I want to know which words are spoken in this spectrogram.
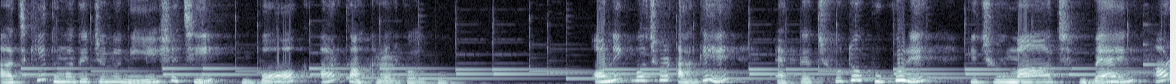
আজকে তোমাদের জন্য নিয়ে এসেছি বক আর কাঁকড়ার গল্প। অনেক বছর আগে একটা ছোট পুকুরে কিছু মাছ, ব্যাঙ আর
